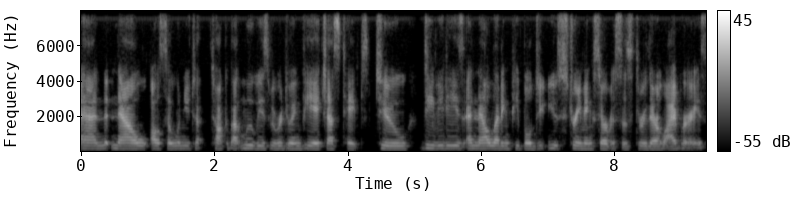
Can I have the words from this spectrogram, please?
And now also when you t- talk about movies, we were doing VHS tapes to And now letting people do, use streaming services through their libraries.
